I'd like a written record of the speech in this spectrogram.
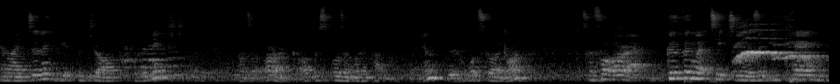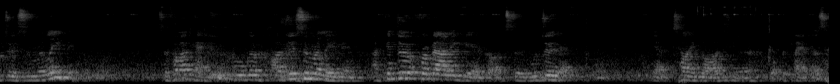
And I didn't get the job for the next year. I was like, all right, God, this wasn't really part of my plan. What's going on? So I thought, all right, good thing about teaching is that you can do some relieving. So I thought, okay, we'll go, I'll do some relieving. I can do it for about a year, God, so we'll do that. You know, telling God, you know, what the plan is.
